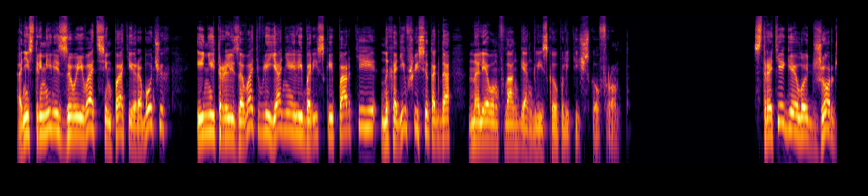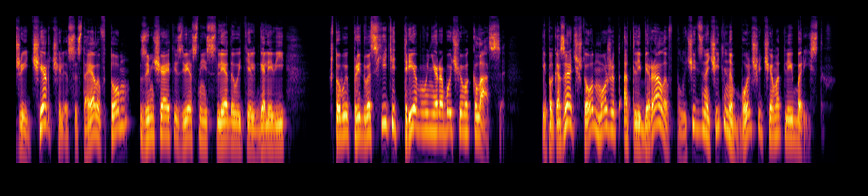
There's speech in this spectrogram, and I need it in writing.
Они стремились завоевать симпатии рабочих и нейтрализовать влияние либористской партии, находившейся тогда на левом фланге английского политического фронта. Стратегия Ллойд Джорджа и Черчилля состояла в том, замечает известный исследователь Галеви, чтобы предвосхитить требования рабочего класса, и показать, что он может от либералов получить значительно больше, чем от лейбористов.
